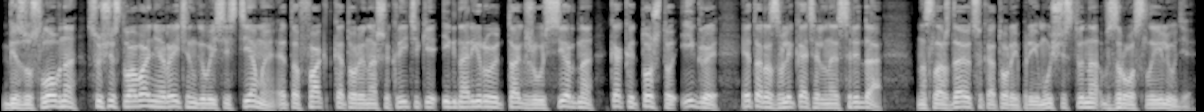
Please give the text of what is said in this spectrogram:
Безусловно, существование рейтинговой системы — это факт, который наши критики игнорируют так же усердно, как и то, что игры — это развлекательная среда, наслаждаются которой преимущественно взрослые люди.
